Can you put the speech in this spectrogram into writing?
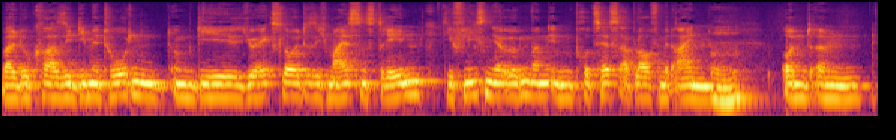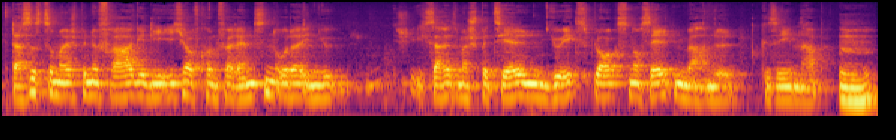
weil du quasi die Methoden, um die UX-Leute sich meistens drehen, die fließen ja irgendwann in den Prozessablauf mit ein. Mhm. Und ähm, das ist zum Beispiel eine Frage, die ich auf Konferenzen oder in, ich sage jetzt mal speziellen UX-Blogs noch selten behandelt gesehen habe. Mhm.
